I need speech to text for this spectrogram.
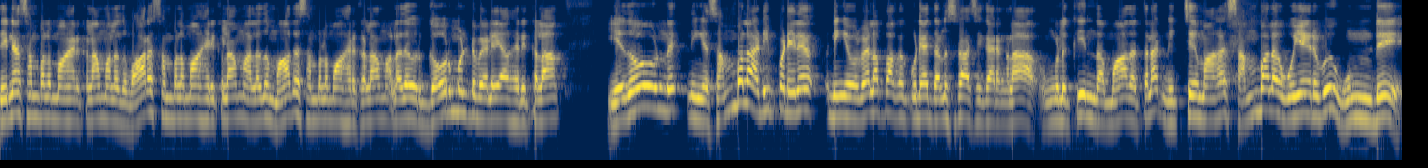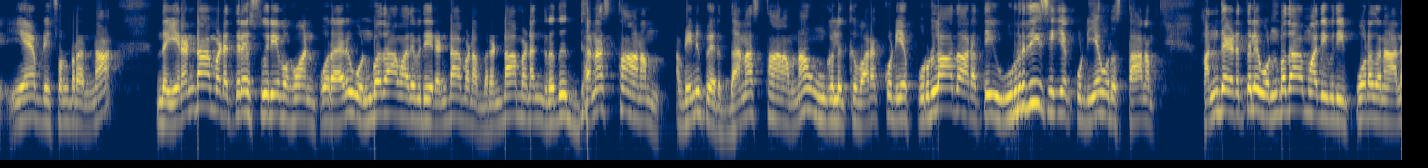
தின சம்பளமாக இருக்கலாம் அல்லது வார சம்பளமாக இருக்கலாம் அல்லது மாத சம்பளமாக இருக்கலாம் அல்லது ஒரு கவர்மெண்ட் வேலையாக இருக்கலாம் ஏதோ ஒன்று நீங்கள் சம்பள அடிப்படையில் நீங்கள் ஒரு வேலை பார்க்கக்கூடிய தனுசு ராசிக்காரங்களா உங்களுக்கு இந்த மாதத்தில் நிச்சயமாக சம்பள உயர்வு உண்டு. ஏன் அப்படி சொல்கிறேன்னா இந்த இரண்டாம் இடத்துல சூரிய பகவான் போகிறாரு ஒன்பதாம் அதிபதி ரெண்டாம் இடம். ரெண்டாம் இடங்கிறது தனஸ்தானம் அப்படின்னு பேர். தனஸ்தானம்னா உங்களுக்கு வரக்கூடிய பொருளாதாரத்தை உறுதி செய்யக்கூடிய ஒரு ஸ்தானம். அந்த இடத்துல ஒன்பதாம் அதிபதி போகிறதுனால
